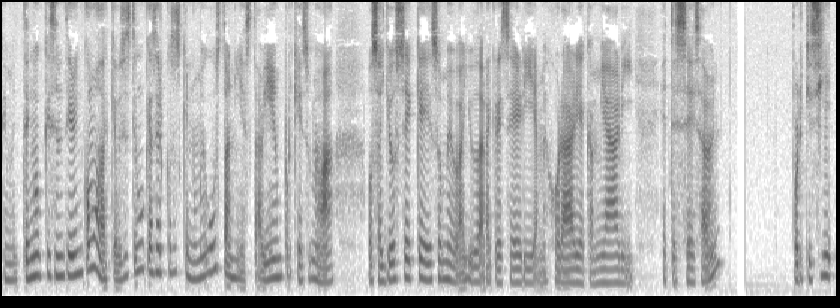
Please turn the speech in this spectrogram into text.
que me tengo que sentir incómoda, que a veces tengo que hacer cosas que no me gustan y está bien porque eso me va, o sea, yo sé que eso me va a ayudar a crecer y a mejorar y a cambiar y etc., ¿saben? Porque sí,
